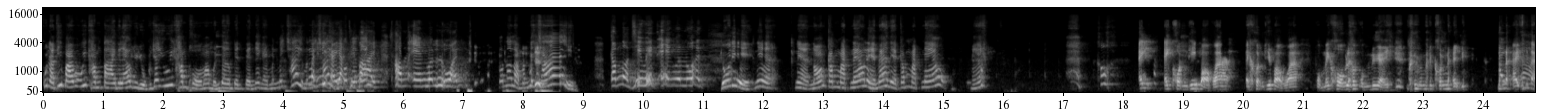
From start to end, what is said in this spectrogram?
คุณอธิบายว่าอุ้ยคำตายไปแล้วอยู่ๆคุณจะอุ้ยคำโผล่มาเหมือนเดิมเป็นๆได้ไง มันไม่ใช่มันไม่ไม่มีใช่ใครอยากอธิบายทำเองล้วน ก็นั่นแหละมันไม่ใช่ๆกำหนดชีวิตเองล้วนดูดิเนี่ย เนี่ย น้องกำหมัดแนวเลยเห็นไหมเนี่ยกำหมัดแนวนะๆเขาไอไอคนที่บอกว่า ไอคนที่บอกว่า ผมไม่โคบแล้วผมเหนื่อยมันคนไหนมันหายที่ไหน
